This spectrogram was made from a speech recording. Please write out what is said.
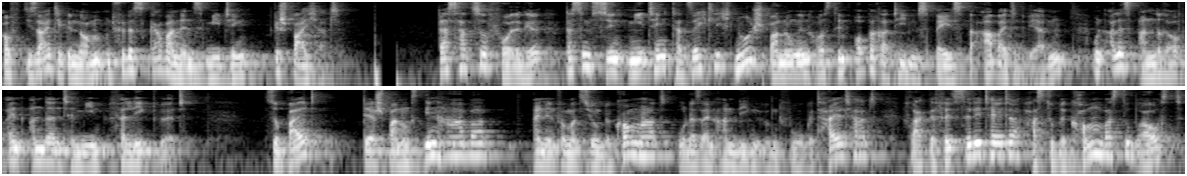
auf die Seite genommen und für das Governance-Meeting gespeichert. Das hat zur Folge, dass im Sync-Meeting tatsächlich nur Spannungen aus dem operativen Space bearbeitet werden und alles andere auf einen anderen Termin verlegt wird. Sobald der Spannungsinhaber eine Information bekommen hat oder sein Anliegen irgendwo geteilt hat, fragt der Facilitator, hast du bekommen, was du brauchst?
